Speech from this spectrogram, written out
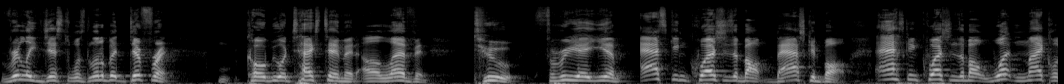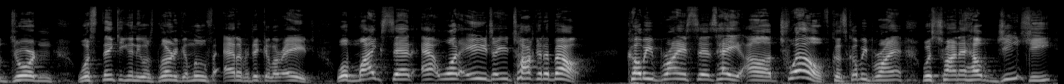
really just was a little bit different. Kobe would text him at 11. 2, 3 a.m., asking questions about basketball, asking questions about what Michael Jordan was thinking when he was learning a move at a particular age. Well, Mike said, At what age are you talking about? Kobe Bryant says, Hey, uh, 12, because Kobe Bryant was trying to help Gigi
